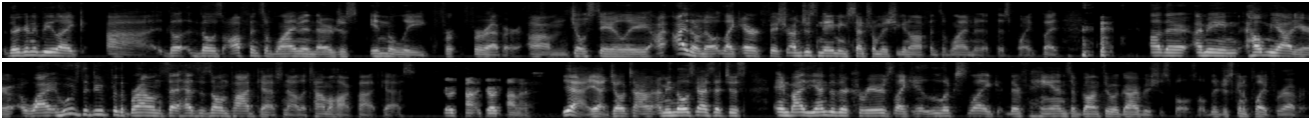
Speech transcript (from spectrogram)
they're going to be like uh the, those offensive linemen that are just in the league for forever. Um, Joe Staley, I, I don't know, like Eric Fisher. I'm just naming Central Michigan offensive linemen at this point, but. other i mean help me out here why who's the dude for the browns that has his own podcast now the tomahawk podcast Joe, Joe Thomas. Yeah, yeah, Joe Thomas. I mean, those guys that just and by the end of their careers, like it looks like their hands have gone through a garbage disposal. They're just going to play forever.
